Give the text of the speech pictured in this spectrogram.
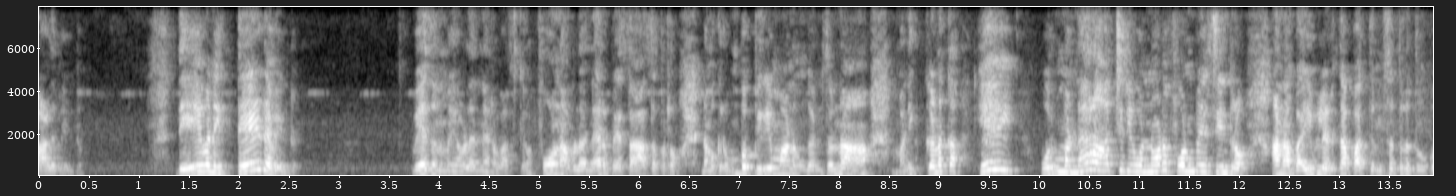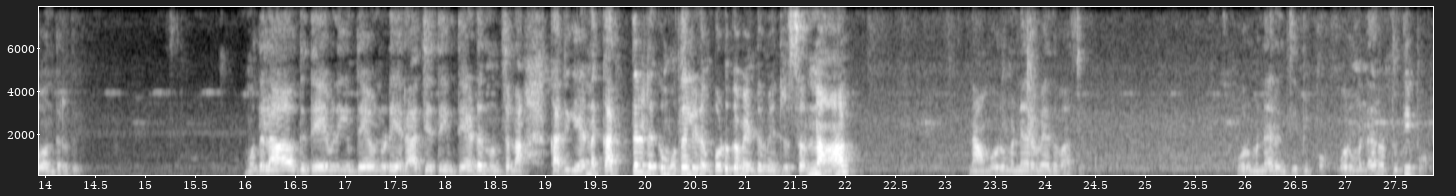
வாழ வேண்டும். தேவனை தேட வேண்டும். வேதம் நம்ம எவ்வளோ நேரம் வாசிக்கிறோம்? ஃபோன் அவ்வளோ நேரம் பேச ஆசைப்படுறோம். நமக்கு ரொம்ப பிரியமானவங்கன்னு சொன்னால் மணிக்கணக்காக ஏய் ஒரு மணி நேரம் ஆச்சரியம் உன்னோட ஃபோன் பேசின்றோம். ஆனால் பைபிள் எடுத்தால் பத்து நிமிஷத்தில் தூக்கம் வந்துடுது முதலாவது தேவனையும் தேவனுடைய ராஜ்யத்தையும் தேடணும்னு சொன்னால் கரு என்ன கர்த்தருக்கு முதலிடம் கொடுக்க வேண்டும் என்று சொன்னால் நாம் ஒரு மணி நேரம் வேத வாசிப்போம் ஒரு மணி நேரம் ஜெபிப்போம். ஒரு மணி நேரம் துதிப்போம்.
